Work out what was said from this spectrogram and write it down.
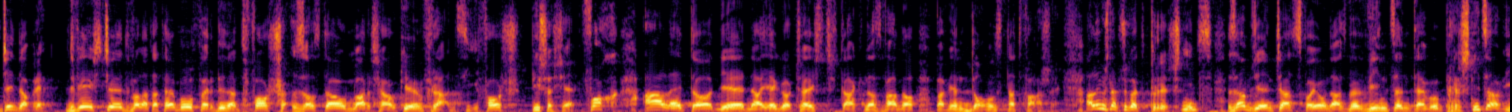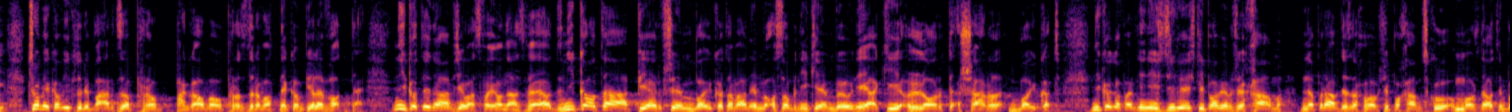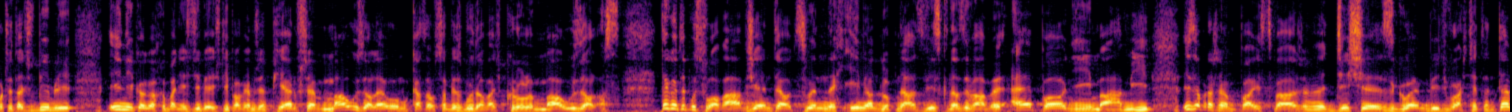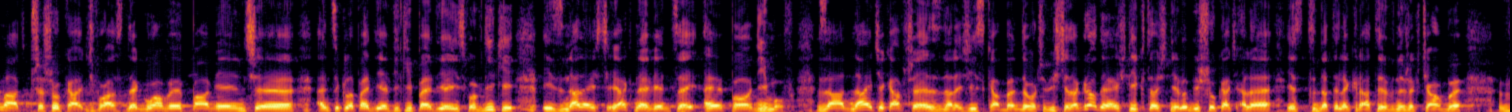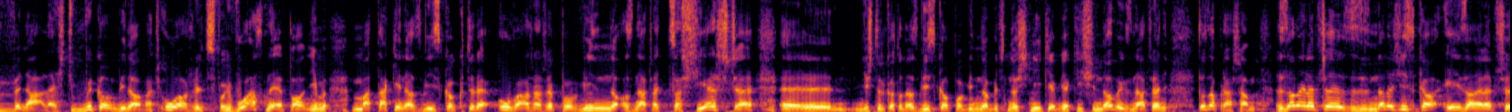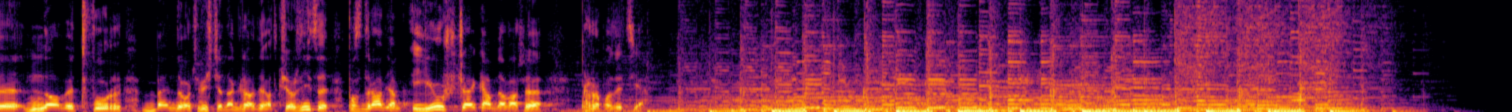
Dzień dobry. 202 lata temu Ferdynand Foch został marszałkiem Francji. Foch pisze się Foch, ale to nie na jego cześć tak nazwano pewien dąs na twarzy. Ale już na przykład prysznic zawdzięcza swoją nazwę Wincentemu Prysznicowi, człowiekowi, który bardzo propagował prozdrowotne kąpiele wodne. Nikotyna wzięła swoją nazwę od Nikota, a pierwszym bojkotowanym osobnikiem był niejaki Lord Charles Boycott. Nikogo pewnie nie zdziwię, jeśli powiem, że Ham naprawdę zachował się po chamsku, można o tym poczytać w Biblii i nikogo chyba nie zdziwię, jeśli powiem, że pierwsze mauzoleum kazał sobie zbudować król Mauzolos. Tego typu słowa, wzięte od słynnych imion lub nazwisk, nazywamy eponimami. I zapraszam Państwa, żeby dziś zgłębić właśnie ten temat, przeszukać własne głowy, pamięć, e, encyklopedię, wikipedię i słowniki i znaleźć jak najwięcej eponimów. Za najciekawsze znaleziska będą oczywiście nagrody, a jeśli ktoś nie lubi szukać, ale jest na tyle kreatywny, że chciałby wynaleźć, wykombinować, ułożyć swój własny eponim, ma takie nazwisko, które uważa, że powinno oznaczać coś jeszcze e, niż tylko to nazwisko, powinno być nośnikiem jakichś nowych znaczeń, to zapraszam. Za najlepsze znalezisko i za najlepszy nowy twór będą oczywiście nagrody od księżnicy. Pozdrawiam i już czekam na Wasze propozycje.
